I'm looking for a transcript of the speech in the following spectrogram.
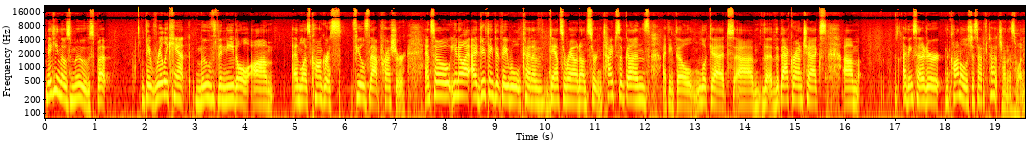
making those moves, but they really can't move the needle um, unless Congress feels that pressure. And so, you know, I, I, do think that they will kind of dance around on certain types of guns. I think they'll look at um, the, the background checks. Um, I think Senator McConnell is just out of touch on this okay. one.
